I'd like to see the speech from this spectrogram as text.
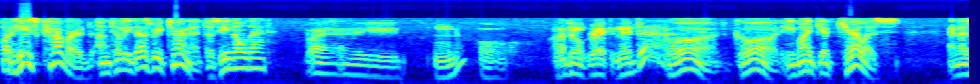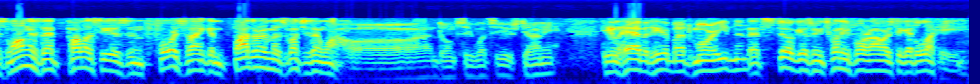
But he's covered until he does return it. Does he know that? Why, no. I don't reckon they does. Good, good. He might get careless. And as long as that policy is in force, I can bother him as much as I want. Oh, I don't see what's the use, Johnny. He'll have it here by tomorrow evening. That still gives me 24 hours to get lucky.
